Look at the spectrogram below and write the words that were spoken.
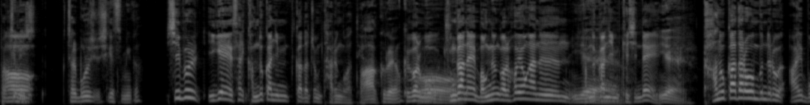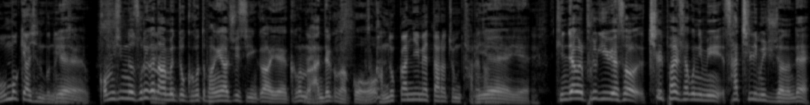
박지민 어, 씨, 잘 모르시겠습니까? 씹을 이게 사실 감독관님마다 좀 다른 것 같아요. 아, 그래요? 그걸 뭐 어, 중간에 먹는 걸 허용하는 예. 감독관님 계신데 예, 간혹 까다로운 분들은 아예 못 먹게 하시는 분들이 예, 있어요. 껌 씹는 소리가 네. 나면 또 그것도 방해할 수 있으니까 예, 그건 네. 안될 것 같고. 감독관님에 따라 좀 다르다. 예, 예. 긴장을 풀기 위해서 7849님이 47님이 주셨는데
